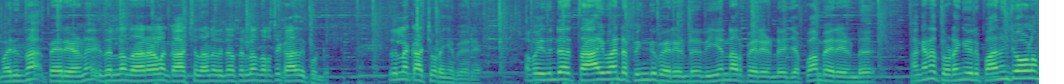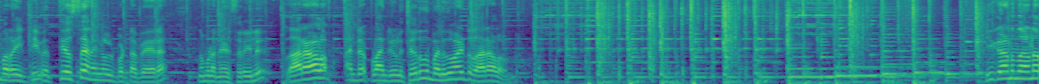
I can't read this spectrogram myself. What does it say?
വരുന്ന പേരയാണ്. ഇതെല്ലാം ധാരാളം കാച്ചതാണ്. ഇതിനകത്തെല്ലാം നിറച്ച് കാതിപ്പുണ്ട് ഇതെല്ലാം കാച്ചു തുടങ്ങിയ പേര്. അപ്പോൾ ഇതിന്റെ തായ്വാന്റെ പിങ്ക് പേരയുണ്ട് വി എൻ ആർ പേരയുണ്ട് ജപ്പാൻ പേരയുണ്ട് അങ്ങനെ തുടങ്ങിയ ഒരു പതിനഞ്ചോളം വെറൈറ്റി വ്യത്യസ്ത ഇനങ്ങളിൽപ്പെട്ട പേര് നമ്മുടെ നഴ്സറിയിൽ ധാരാളം അതിന്റെ പ്ലാന്റുകൾ ചെറുതും വലുതുമായിട്ട് ധാരാളമുണ്ട്. ഈ കാണുന്നതാണ്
